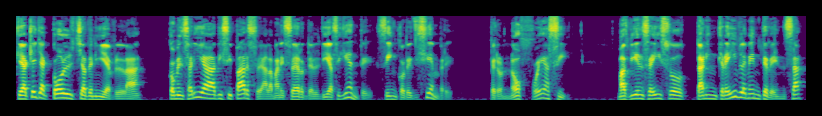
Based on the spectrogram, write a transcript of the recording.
que aquella colcha de niebla comenzaría a disiparse al amanecer del día siguiente, 5 de diciembre. Pero no fue así. Más bien se hizo tan increíblemente densa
